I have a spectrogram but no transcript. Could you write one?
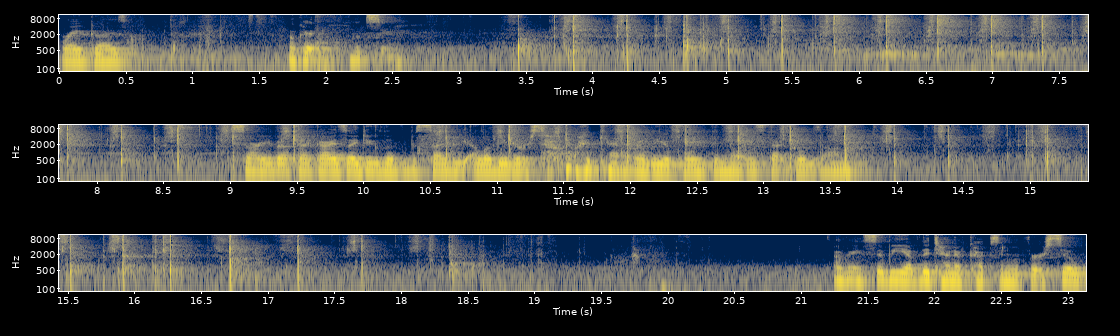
right, guys? Okay, let's see. Sorry about that, guys. I do live beside the elevator, so I can't really avoid the noise that goes on. Okay, so we have the Ten of Cups in reverse. So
